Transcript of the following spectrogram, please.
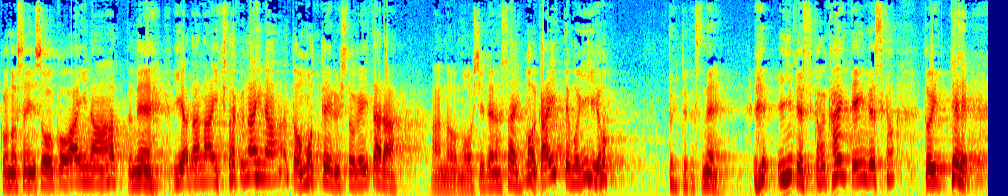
この戦争怖いなってね、嫌だな、行きたくないなと思っている人がいたら、あの、申し出なさい。もう帰ってもいいよ。と言ってですね、え、いいんですか？帰っていいんですか？と言って、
